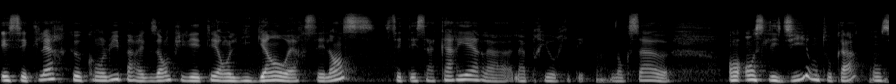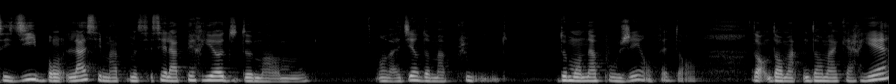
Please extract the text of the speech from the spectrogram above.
Et c'est clair que quand lui, par exemple, il était en Ligue 1 au RC Lens, c'était sa carrière la, priorité. Mhm. Donc ça, on, se l'est dit en tout cas. On s'est dit, bon, là, c'est, ma, c'est la période de ma, on va dire, de, ma plus, de mon apogée, en fait, dans, dans, dans, ma, dans ma carrière.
